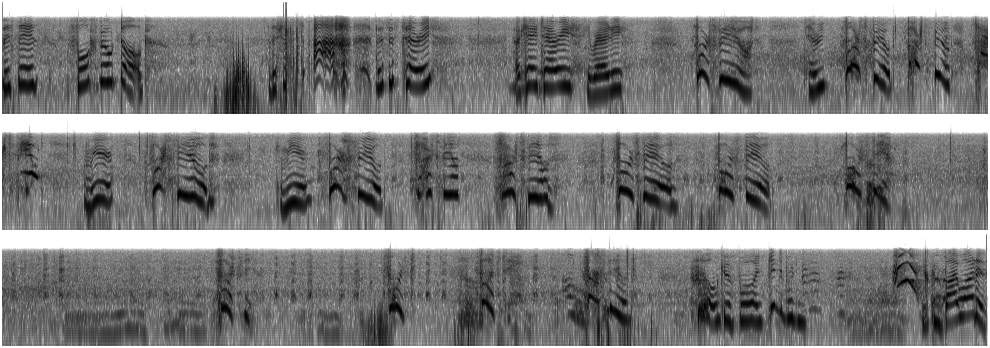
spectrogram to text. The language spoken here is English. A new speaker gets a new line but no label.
This is Forcefield Dog. This is ah. This is Terry. Okay, Terry, you ready? Forcefield. Terry, Forcefield, Forcefield, Forcefield. Come here, Forcefield. Come here, Forcefield, Forcefield, Forcefield, Forcefield, Forcefield, Forcefield. Forcefield. Force. Forcefield. Forcefield. Oh, good boy. Get the buddy. You can buy one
